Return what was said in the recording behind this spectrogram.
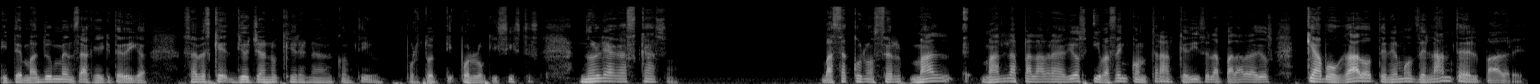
y te mande un mensaje y que te diga, sabes que Dios ya no quiere nada contigo por, tu, por lo que hiciste. No le hagas caso vas a conocer mal, más la palabra de Dios y vas a encontrar que dice la palabra de Dios, que abogado tenemos delante del Padre,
